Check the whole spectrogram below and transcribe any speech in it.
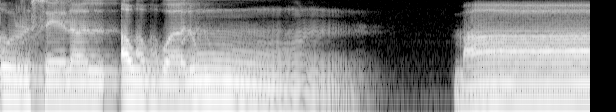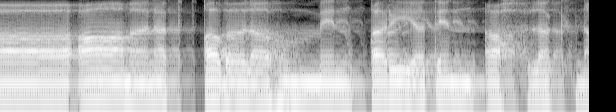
أرسل الأولون ما آمنت قبلهم من قرية أهلكناها.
